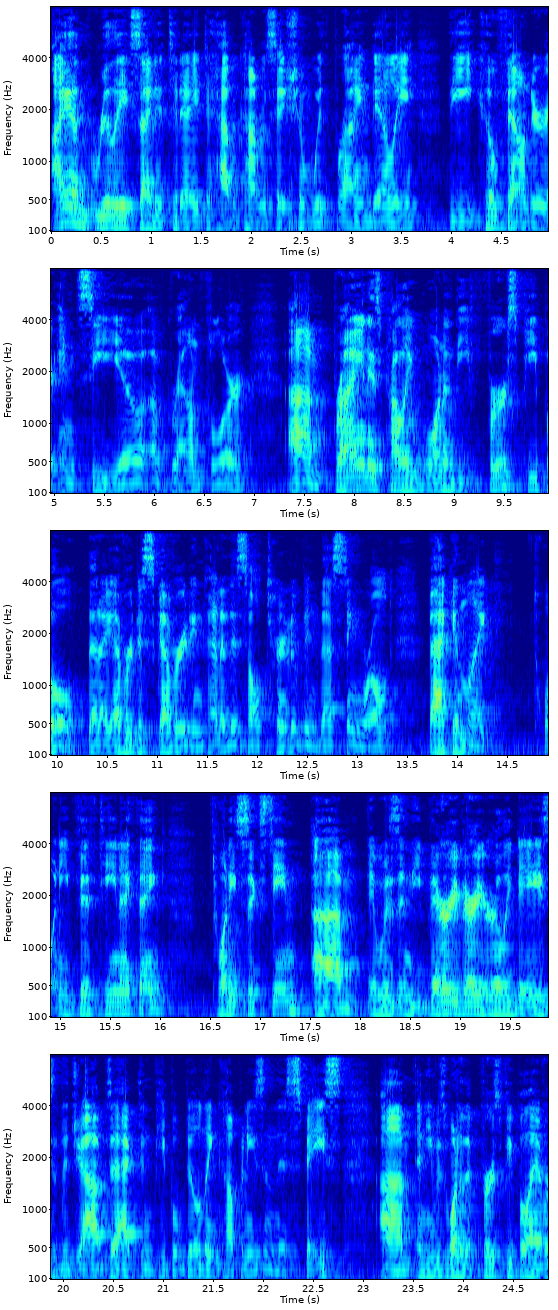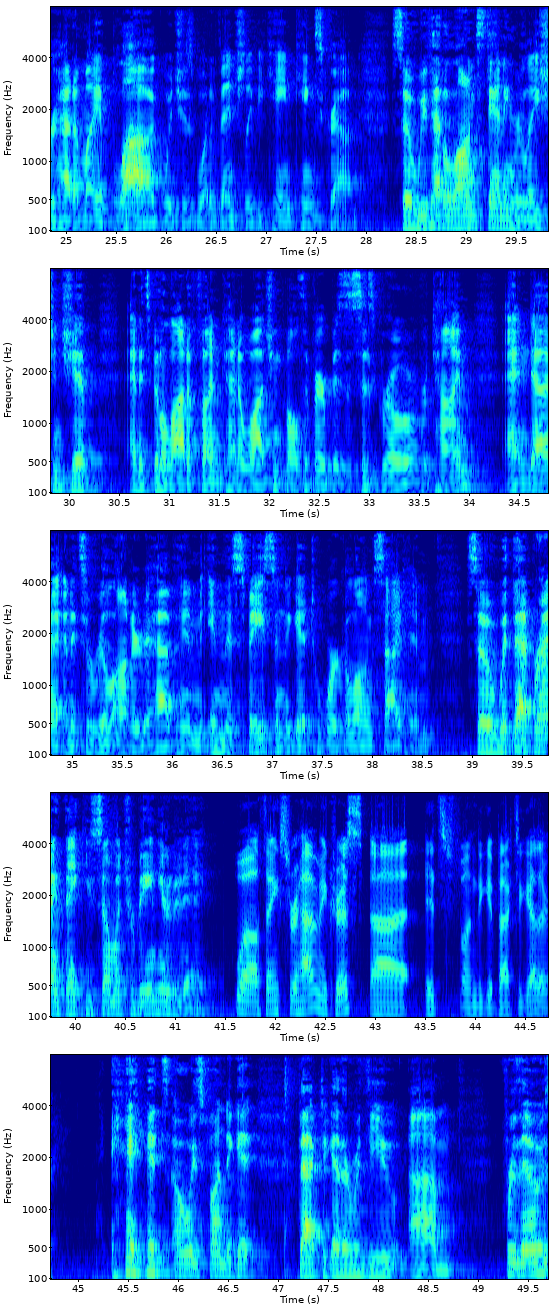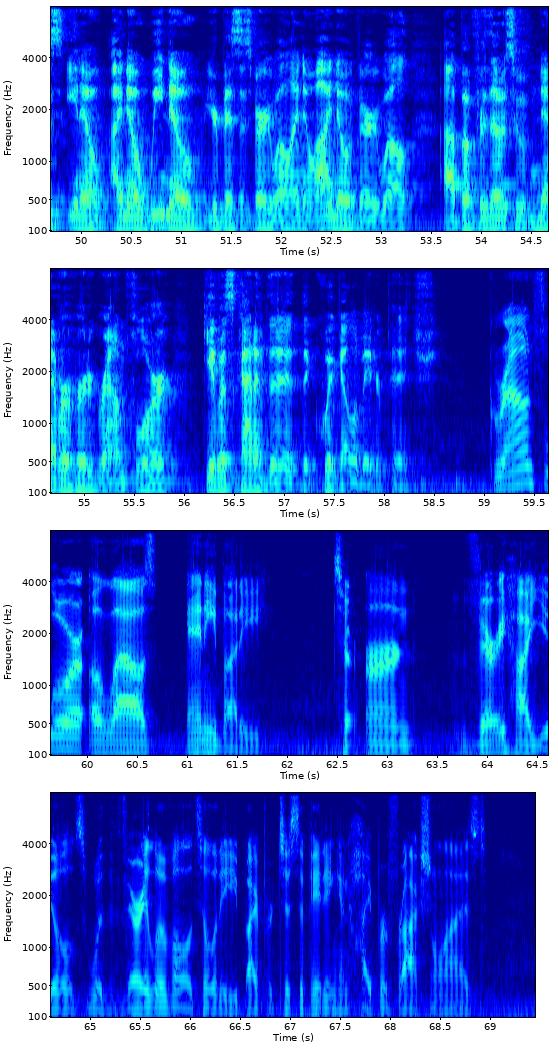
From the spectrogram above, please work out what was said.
I am really excited today to have a conversation with Brian Dally, the co founder and CEO of Groundfloor. Um, Brian is probably one of the first people that I ever discovered in kind of this alternative investing world back in like 2015, I think. 2016. Um, it was in the very, very early days of the Jobs Act and people building companies in this space. Um, and he was one of the first people I ever had on my blog, which is what eventually became KingsCrowd. So we've had a long standing relationship, and it's been a lot of fun kind of watching both of our businesses grow over time. And, uh, and it's a real honor to have him in this space and to get to work alongside him. So, with that, Brian, thank you so much for being here today. Well, thanks for having me, Chris. Uh, it's fun to get back together. it's always fun to get back together with you. Um, for those, you know, I know we know your business very well. I know I know it very well. Uh, but for those who have never heard of Groundfloor, give us kind of the, the quick elevator pitch. Groundfloor allows anybody to earn very high yields with very low volatility by participating in hyper fractionalized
